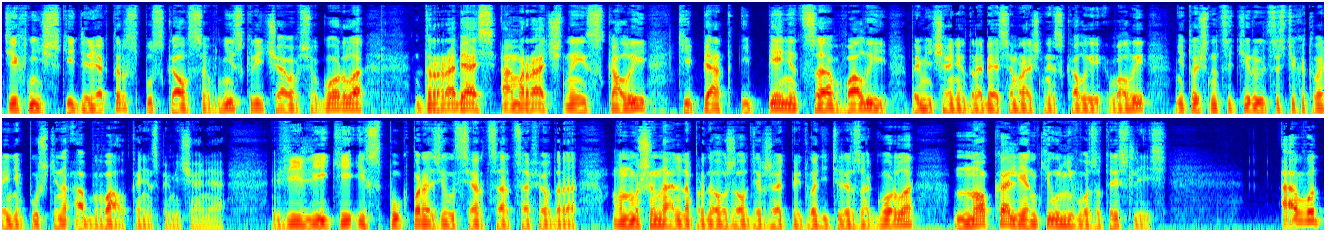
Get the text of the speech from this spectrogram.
Технический директор спускался вниз, крича во все горло «Дробясь о мрачные скалы, кипят и пенятся валы». Примечание «Дробясь о мрачные скалы, валы» не точно цитируется стихотворение Пушкина «Обвал». Конец примечания. Великий испуг поразил сердце отца Федора. Он машинально продолжал держать предводителя за горло, но коленки у него затряслись. «А вот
